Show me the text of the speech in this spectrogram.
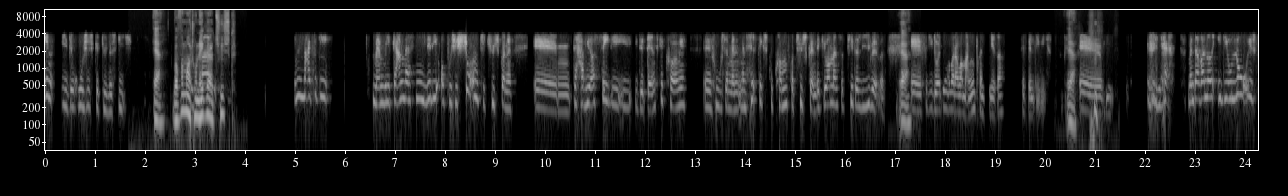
ind i det russiske dynasti. Ja, hvorfor måtte hun ikke være tysk? Nej, fordi man vil gerne være sådan lidt i opposition til tyskerne. Øh, det har vi også set i, i det danske kongehus, at man, man helst ikke skulle komme fra Tyskland. Det gjorde man så tit alligevel. Ja. Øh, fordi det var der, hvor der var mange prinsesser, tilfældigvis. Ja. øh, ja. Men der var noget ideologisk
